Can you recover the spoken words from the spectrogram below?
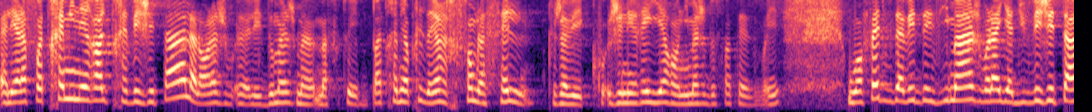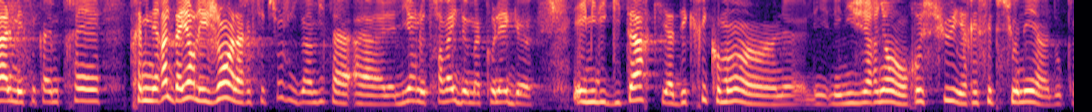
elle est à la fois très minérale, très végétale. Alors là, je, elle est dommage, ma, photo n'est pas très bien prise. D'ailleurs, elle ressemble à celle que j'avais générée hier en image de synthèse, vous voyez. Où en fait, vous avez des images, voilà, il y a du végétal, mais c'est quand même très, très minéral. D'ailleurs, les gens à la réception, je vous invite à, lire le travail de ma collègue euh, Émilie Guittard, qui a décrit comment euh, les, Nigérians ont reçu et réceptionné euh, donc,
